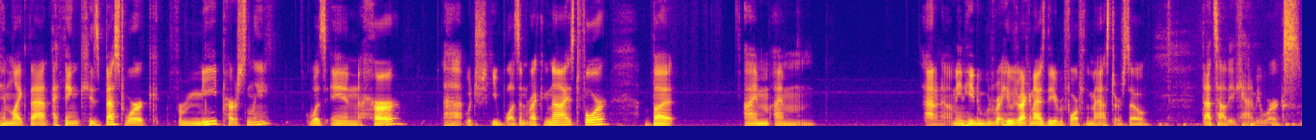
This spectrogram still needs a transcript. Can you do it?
him like that. I think his best work for me personally was in Her, uh, which he wasn't recognized for, but I'm I'm I don't know. I mean, he he was recognized the year before for the Master, so that's how the Academy works.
